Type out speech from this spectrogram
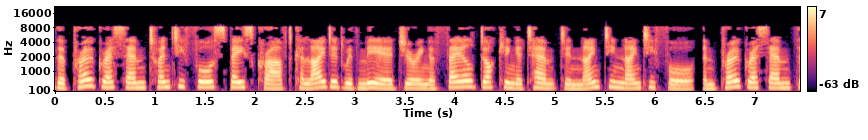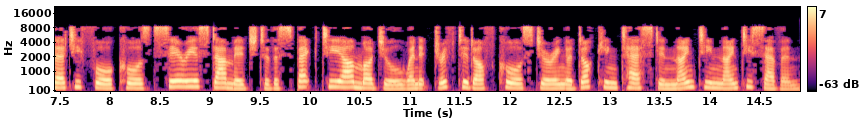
The Progress M24 spacecraft collided with Mir during a failed docking attempt in 1994, and Progress M34 caused serious damage to the Spektr module when it drifted off course during a docking test in 1997.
